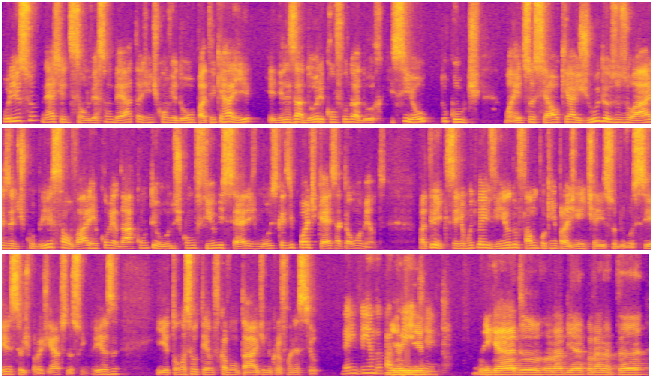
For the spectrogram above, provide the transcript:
Por isso, nesta edição do Versão Beta, a gente convidou o Patrick Raí, idealizador e cofundador e CEO do Cult, uma rede social que ajuda os usuários a descobrir, salvar e recomendar conteúdos como filmes, séries, músicas e podcasts até o momento. Patrick, seja muito bem-vindo. Fala um pouquinho para a gente aí sobre você, seus projetos da sua empresa e toma seu tempo, fica à vontade, o microfone é seu. Bem-vindo, Patrick. Obrigado. Olá, Bianca. Olá, Natan.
